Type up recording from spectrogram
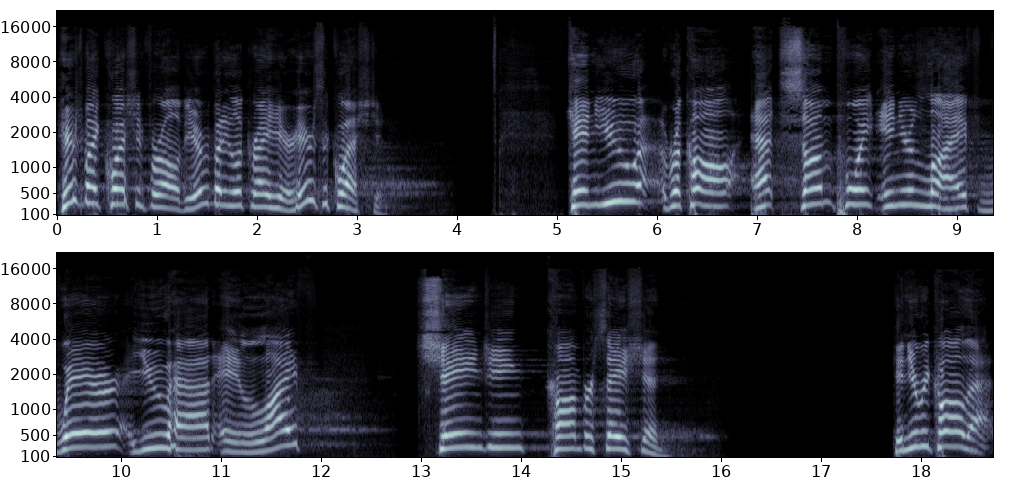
here's my question for all of you. Everybody look right here. Here's the question. Can you recall at some point in your life where you had a life changing conversation? Can you recall that?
